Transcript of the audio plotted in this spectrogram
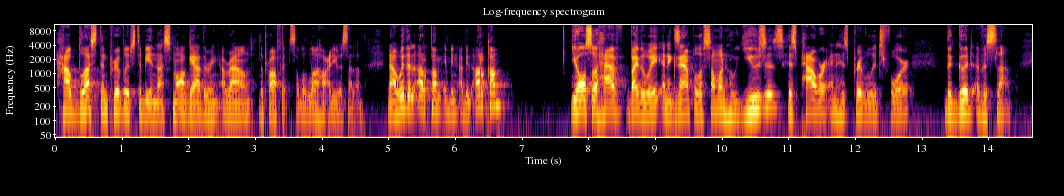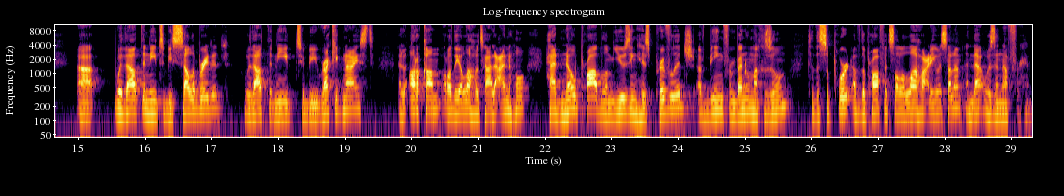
how blessed and privileged to be in that small gathering around the Prophet. Now, with Al Arqam ibn Abil Arqam, you also have, by the way, an example of someone who uses his power and his privilege for the good of Islam uh, without the need to be celebrated, without the need to be recognized. Al Arqam radiallahu ta'ala anhu had no problem using his privilege of being from Banu Makhzum to the support of the Prophet sallallahu alaihi wasallam, and that was enough for him.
